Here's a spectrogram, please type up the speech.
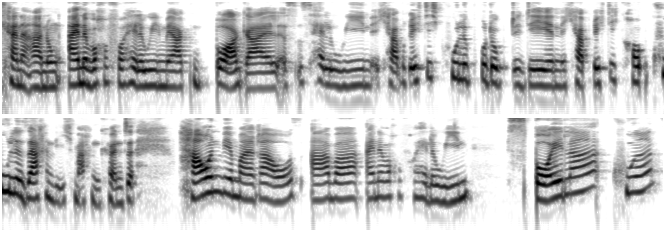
keine Ahnung, eine Woche vor Halloween merken, boah, geil, es ist Halloween, ich habe richtig coole Produktideen, ich habe richtig coole Sachen, die ich machen könnte. Hauen wir mal raus, aber eine Woche vor Halloween, Spoiler kurz,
